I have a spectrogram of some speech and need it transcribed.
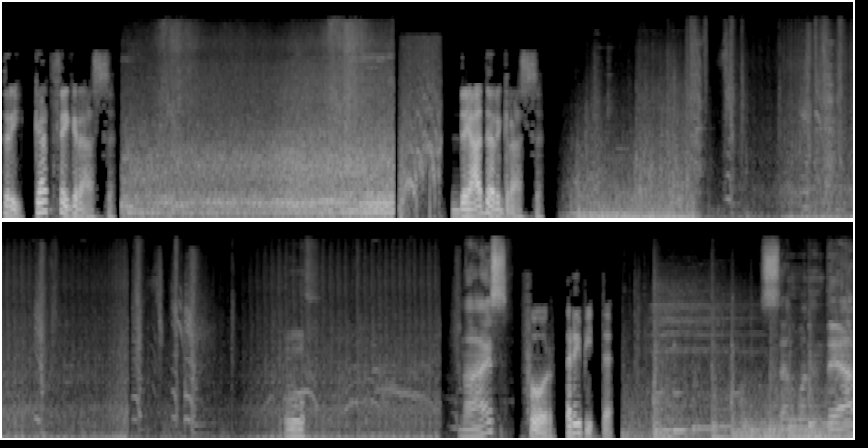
3. Cut the grass. The other grass. Oof. Nice. 4. Repeat. Send one in there.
